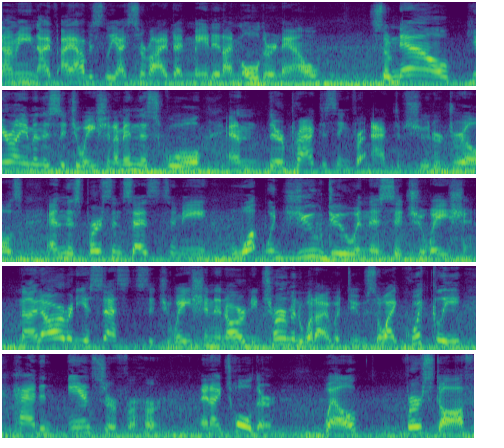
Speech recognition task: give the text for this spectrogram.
I mean, I've, I obviously I survived. I made it. I'm older now. So now here I am in this situation. I'm in this school and they're practicing for active shooter drills. And this person says to me, What would you do in this situation? Now, I'd already assessed the situation and already determined what I would do. So I quickly had an answer for her. And I told her, Well, first off,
